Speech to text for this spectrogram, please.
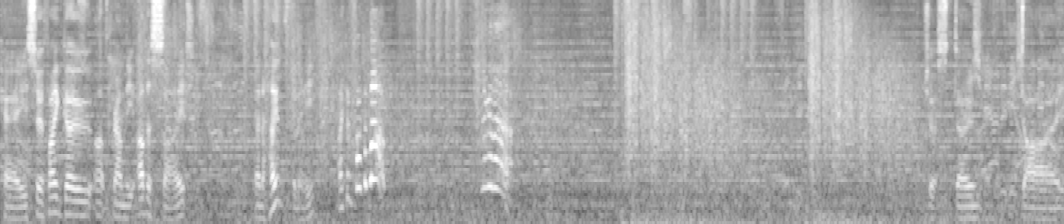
Okay, so if I go up around the other side, then hopefully I can fuck him up. Look at that. Just don't die.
